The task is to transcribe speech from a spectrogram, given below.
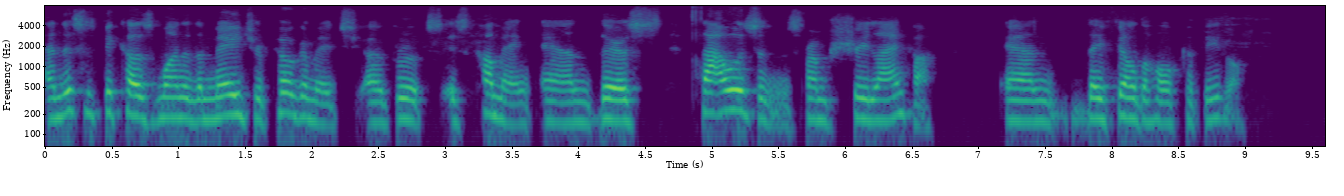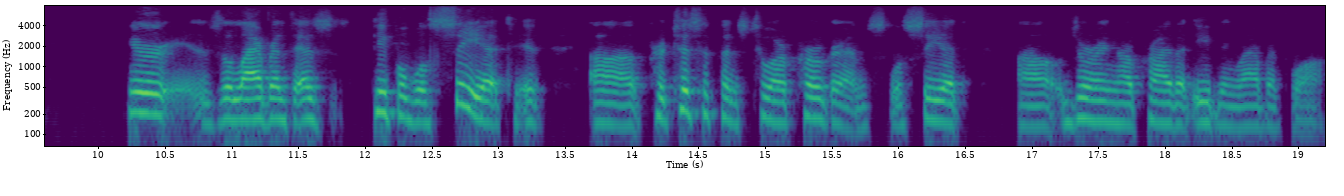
And this is because one of the major pilgrimage uh, groups is coming, and there's thousands from Sri Lanka and they fill the whole cathedral. Here is the labyrinth as people will see it. it uh, participants to our programs will see it uh, during our private evening labyrinth walk.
